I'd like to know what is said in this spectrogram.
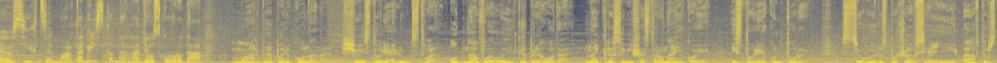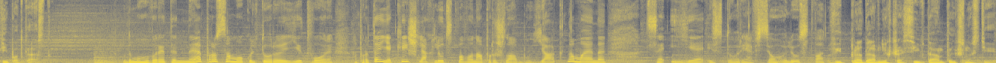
Вітаю всіх! Це Марта Більська на радіо Сковорода. Марта переконана, що історія людства одна велика пригода, найкрасивіша сторона якої історія культури. З цього й розпочався її авторський подкаст. Будемо говорити не про саму культуру її твори, а про те, який шлях людства вона пройшла. Бо, як на мене, це і є історія всього людства. Від прадавніх часів та античності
